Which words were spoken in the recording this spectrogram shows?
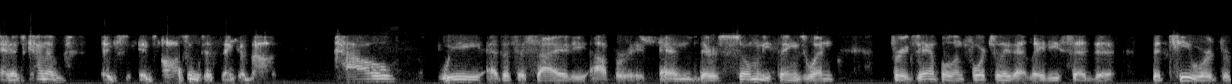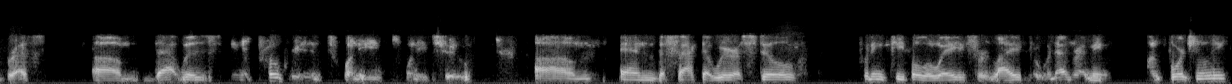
And it's kind of it's it's awesome to think about how we as a society operate. And there's so many things when, for example, unfortunately, that lady said the, the T word for breasts. Um, that was inappropriate in 2022. Um, and the fact that we're still putting people away for life or whatever. I mean, unfortunately,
